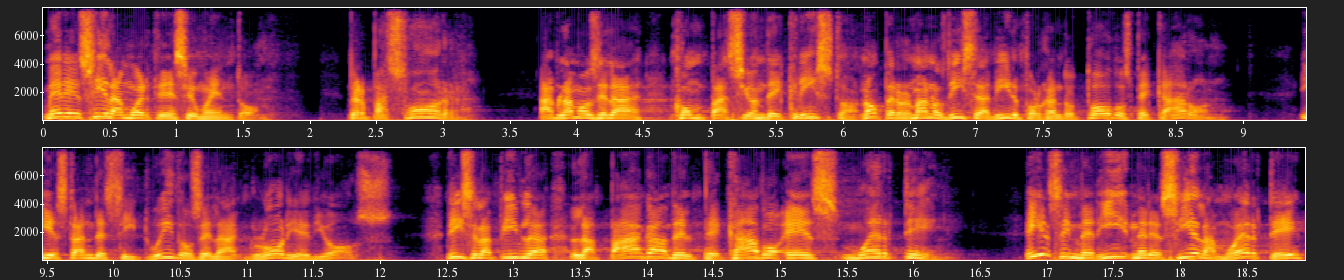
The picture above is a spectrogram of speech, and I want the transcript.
merecía la muerte en ese momento. Pero pastor, hablamos de la compasión de Cristo. No, pero hermanos, dice Biblia, por cuanto todos pecaron y están destituidos de la gloria de Dios. Dice la Biblia, la paga del pecado es muerte. Ella sí merecía la muerte,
